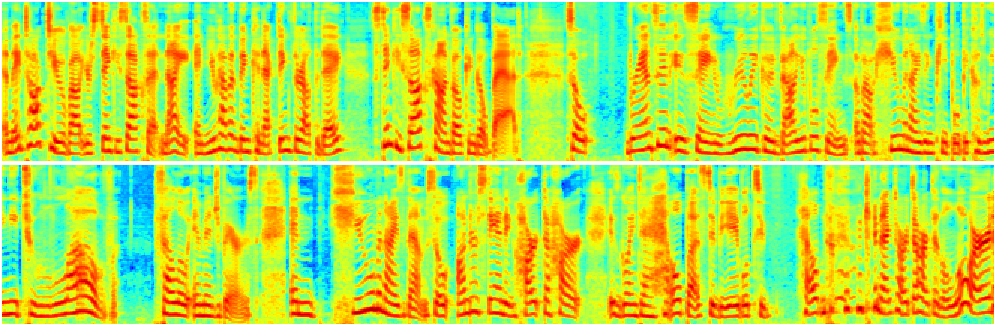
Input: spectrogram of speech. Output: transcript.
and they talk to you about your stinky socks at night and you haven't been connecting throughout the day, stinky socks convo can go bad. So, Branson is saying really good, valuable things about humanizing people because we need to love fellow image bearers and humanize them. So, understanding heart to heart is going to help us to be able to help connect heart to heart to the Lord,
